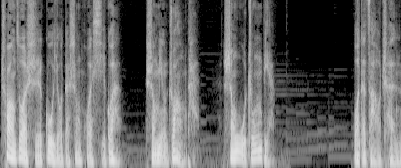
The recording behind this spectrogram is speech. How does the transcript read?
创作时固有的生活习惯、生命状态、生物终点，我的早晨。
